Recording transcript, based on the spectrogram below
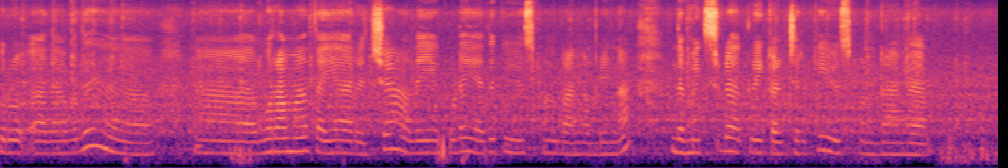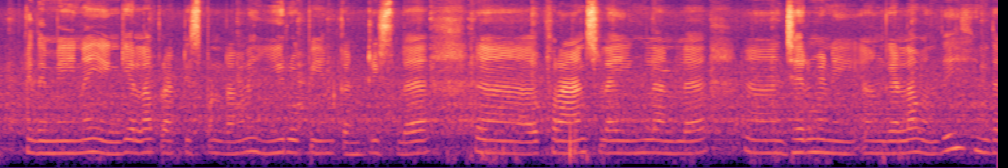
குரோ அதாவது உரமாக தயாரித்து அதையே கூட எதுக்கு யூஸ் பண்ணுறாங்க அப்படின்னா இந்த மிக்ஸ்டு அக்ரிகல்ச்சருக்கு யூஸ் பண்ணுறாங்க இது மெயினாக எங்கெல்லாம் ப்ராக்டிஸ் பண்ணுறாங்கன்னா யூரோப்பியன் கண்ட்ரீஸில் ஃப்ரான்ஸில் இங்கிலாண்டில் ஜெர்மனி அங்கெல்லாம் வந்து இந்த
